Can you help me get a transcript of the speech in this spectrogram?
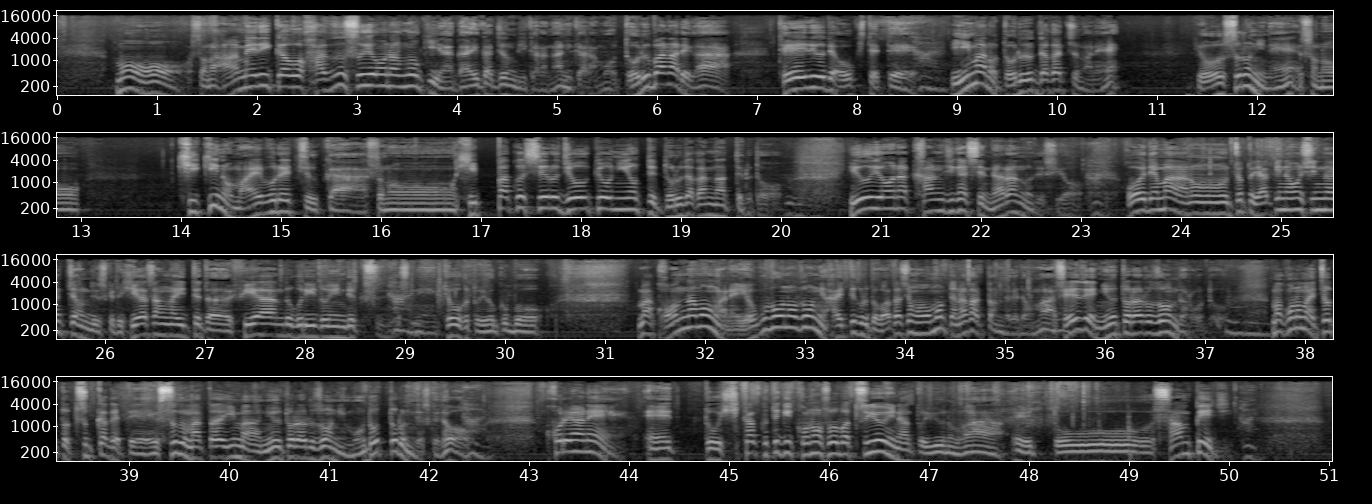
もう、そのアメリカを外すような動きや外貨準備から何から、もうドル離れが停留で起きてて、はい、今のドル高っていうのはね、要するにね、その、危機の前触れっていうか、その、逼迫している状況によってドル高になってるというような感じがしてならんのですよ。これでまあ、あの、ちょっと焼き直しになっちゃうんですけど、比嘉さんが言ってた Fear Greed Index ですね、恐怖と欲望。まあこんなもんがね、欲望のゾーンに入ってくると私も思ってなかったんだけど、まあせいぜいニュートラルゾーンだろうと。まあこの前ちょっと突っかけて、すぐまた今ニュートラルゾーンに戻っとるんですけど、これはね、えー、っと、比較的この相場強いなというのは、えー、っと、3ページ。はい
